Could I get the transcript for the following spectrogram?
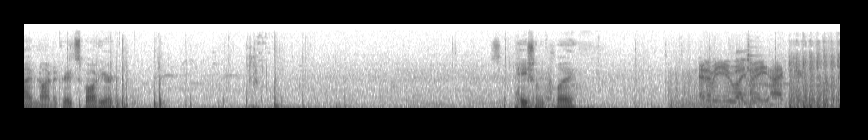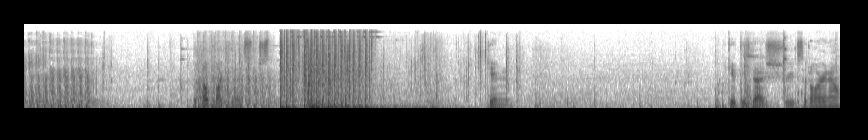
I'm not in a great spot here. So patiently play. Enemy UAV active. With help my teammates just didn't give these guys streaks at all right now.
